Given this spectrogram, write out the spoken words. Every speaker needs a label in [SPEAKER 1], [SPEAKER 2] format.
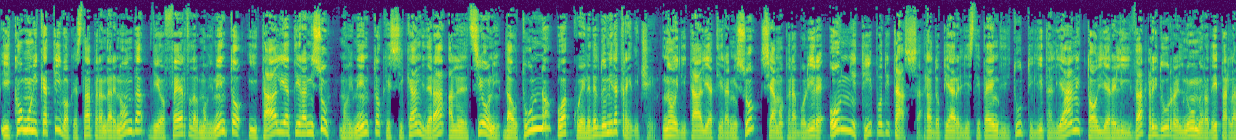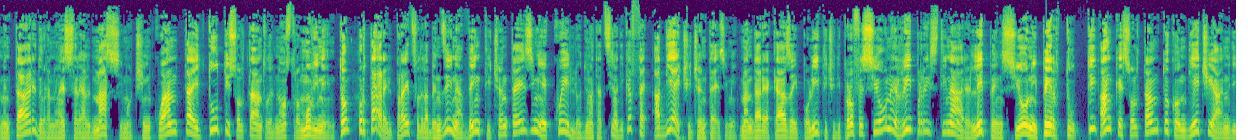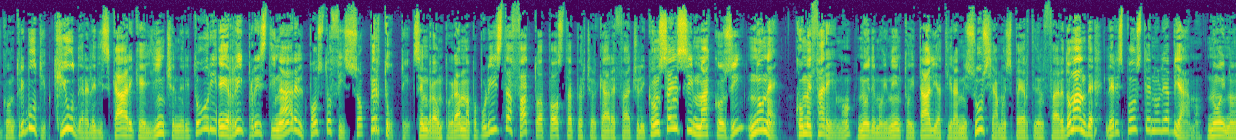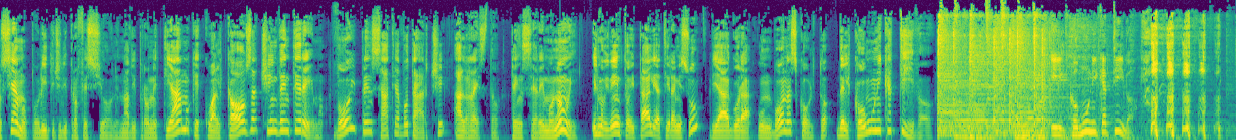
[SPEAKER 1] Il comunicativo che sta per andare in onda vi è offerto dal movimento Italia Tiramisù, movimento che si candiderà alle elezioni d'autunno o a quelle del 2013. Noi di Italia Tiramisù siamo per abolire ogni tipo di tassa, raddoppiare gli stipendi di tutti gli italiani, togliere l'IVA, ridurre il numero dei parlamentari, dovranno essere al massimo 50 e tutti soltanto del nostro movimento, portare il prezzo della benzina a 20 centesimi e quello di una tazzina di caffè a 10 centesimi. Mandare mandare a casa i politici di professione, ripristinare le pensioni per tutti, anche soltanto con 10 anni di contributi, chiudere le discariche e gli inceneritori e ripristinare il posto fisso per tutti. Sembra un programma populista fatto apposta per cercare facili consensi, ma così non è. Come faremo? Noi del Movimento Italia Tiramisù siamo esperti nel fare domande, le risposte non le abbiamo. Noi non siamo politici di professione, ma vi promettiamo che qualcosa ci inventeremo. Voi pensate a votarci, al resto penseremo noi. Il Movimento Italia Tiramisù vi augura un buon ascolto del comunicativo.
[SPEAKER 2] Il comunicativo.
